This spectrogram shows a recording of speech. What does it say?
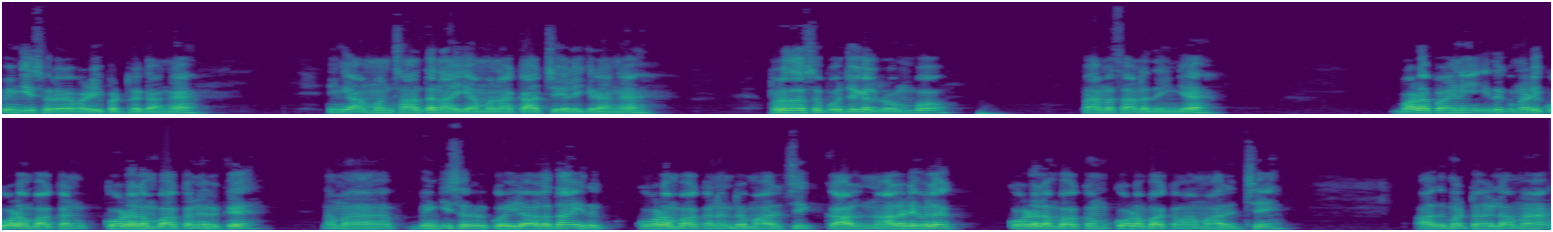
வெங்கீஸ்வரரை வழிபட்டிருக்காங்க. இங்கே அம்மன் சாந்தநாயகி அம்மனாக காட்சி அளிக்கிறாங்க. பிரதோஷ பூஜைகள் ரொம்ப ஃபேமஸானது இங்கே. வடபழனி இதுக்கு முன்னாடி கோடம்பாக்கன் கோடலம்பாக்கன் இருக்குது நம்ம வெங்கீஸ்வரர் கோயிலால் தான் இது கோடம்பாக்கன்ன்ற மாறிச்சு. கால் நாளடைவில் கோடலம்பாக்கம் கோடம்பாக்கமாக மாறிச்சு. அது மட்டும் இல்லாமல்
